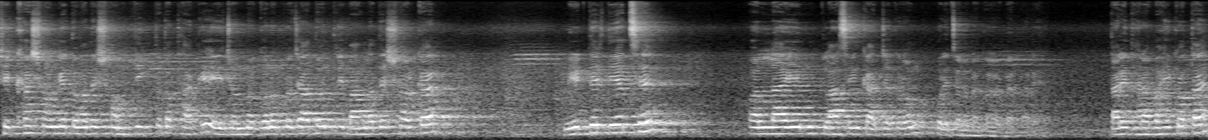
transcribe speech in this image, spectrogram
শিক্ষার সঙ্গে তোমাদের সম্পৃক্ততা থাকে, এই জন্য গণপ্রজাতন্ত্রী বাংলাদেশ সরকার নির্দেশ দিয়েছে অনলাইন ক্লাসিং কার্যক্রম পরিচালনা করার ব্যাপারে। তারই ধারাবাহিকতায়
